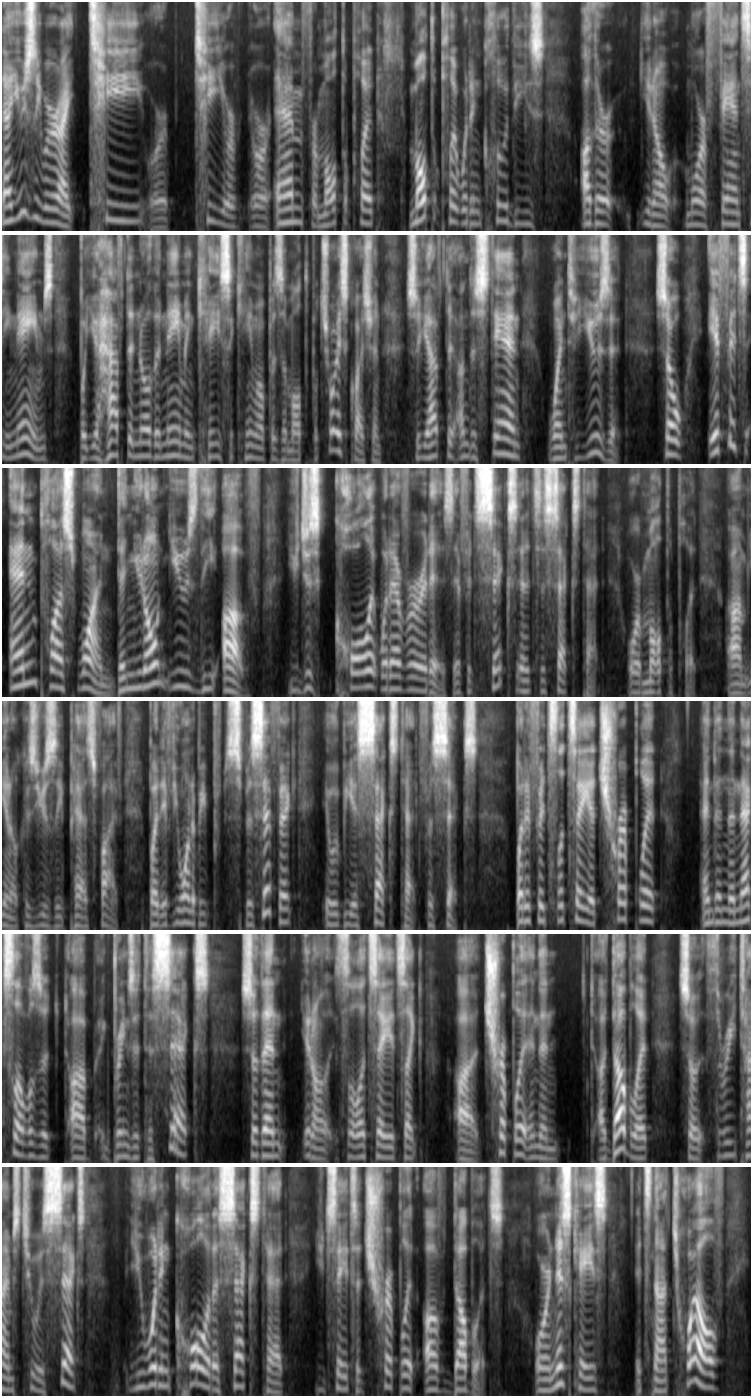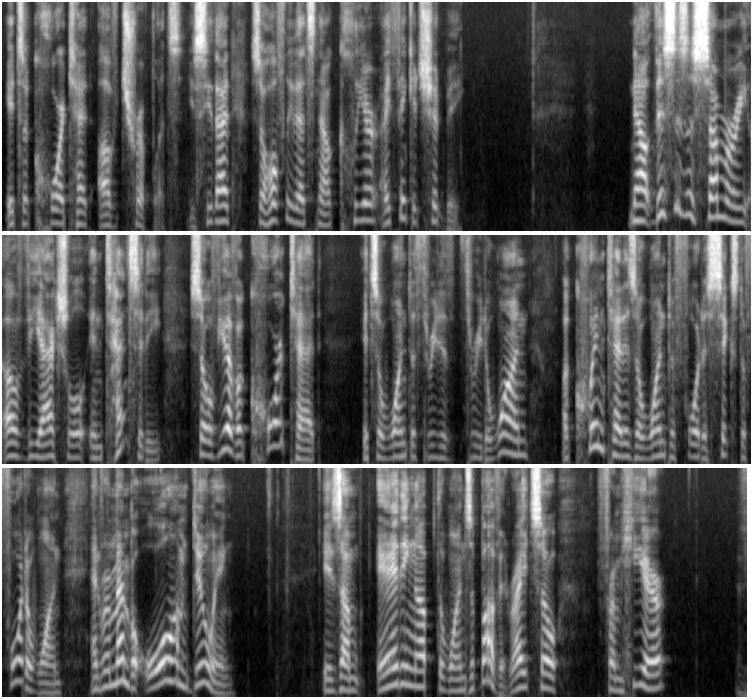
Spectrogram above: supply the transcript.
Now, usually we write T or T or, or M for multiplet. Multiplet would include these other, you know, more fancy names, but you have to know the name in case it came up as a multiple choice question. So you have to understand when to use it. So if it's n plus 1, then you don't use the of. You just call it whatever it is. If it's 6, and it's a sextet or multiplet, um, you know, because usually past 5. But if you want to be specific, it would be a sextet for 6. But if it's, let's say, a triplet and then the next level is a, uh, brings it to six. So then you know, so let's say it's like a triplet and then a doublet. So three times two is six. You wouldn't call it a sextet. You'd say it's a triplet of doublets. Or in this case, it's not 12, it's a quartet of triplets. You see that? So hopefully that's now clear. I think it should be. Now, this is a summary of the actual intensity. So if you have a quartet, it's a 1 to 3 to 3 to 1. A quintet is a 1 to 4 to 6 to 4 to 1. And remember, all I'm doing is I'm adding up the ones above it, right? So from here,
